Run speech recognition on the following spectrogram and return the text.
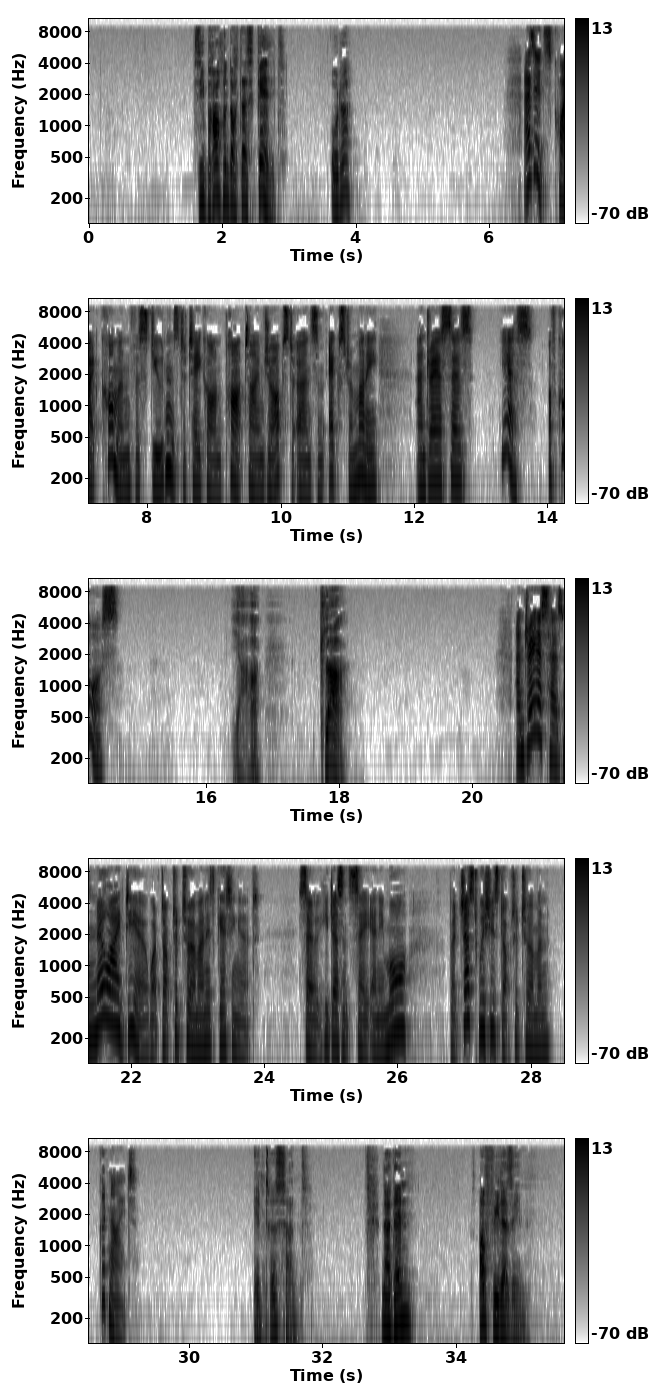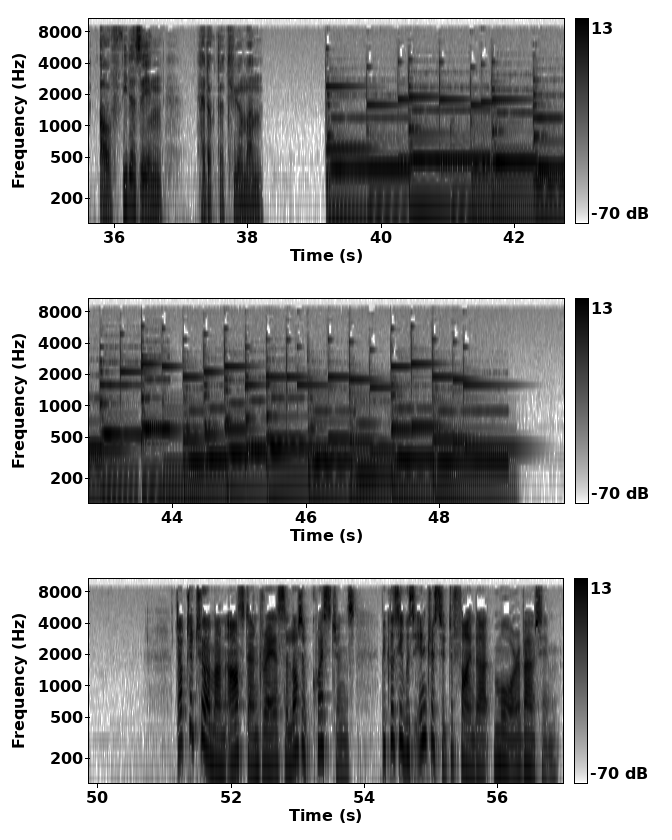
Sie brauchen doch das Geld, oder? As it's quite common for students to take on part-time jobs to earn some extra money, Andreas says, yes, of course. Ja, klar. Andreas has no idea what Dr. Thürmann is getting at, so he doesn't say any more, but just wishes Dr. Thürmann good night. Interessant. Na denn, auf Wiedersehen. Auf Wiedersehen, Herr Dr. Thürmann. Dr. Thürmann asked Andreas a lot of questions because he was interested to find out more about him.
